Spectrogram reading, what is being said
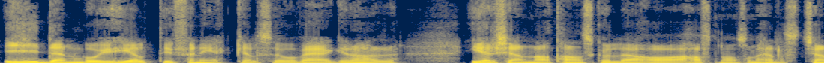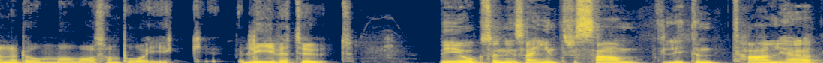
Iden går ju helt i förnekelse och vägrar erkänna att han skulle ha haft någon som helst kännedom om vad som pågick livet ut. Det är också en sån här intressant liten detalj här. att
